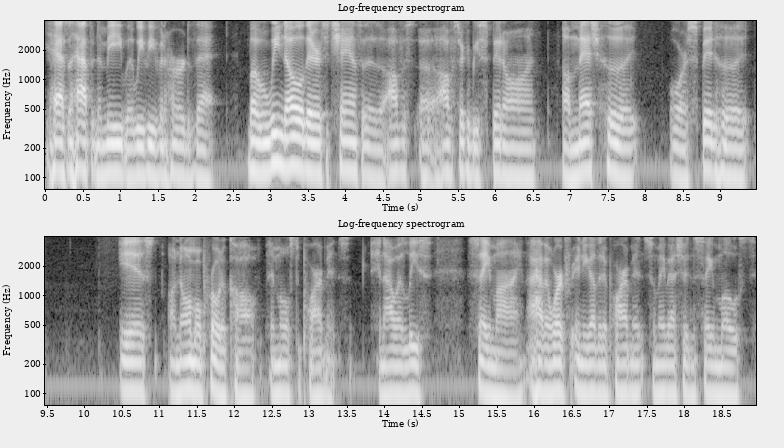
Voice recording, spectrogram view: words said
It hasn't happened to me, but we've even heard of that. But when we know there's a chance that an officer, uh, officer could be spit on, a mesh hood or a spit hood is a normal protocol in most departments. And I would at least say mine. I haven't worked for any other department, so maybe I shouldn't say most.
